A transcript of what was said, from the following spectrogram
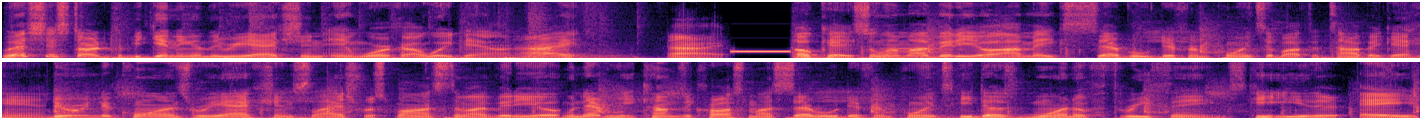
let's just start at the beginning of the reaction and work our way down, alright? Alright. Okay, so in my video, I make several different points about the topic at hand. During Daquan's reaction slash response to my video, whenever he comes across my several different points, he does one of three things. He either A,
